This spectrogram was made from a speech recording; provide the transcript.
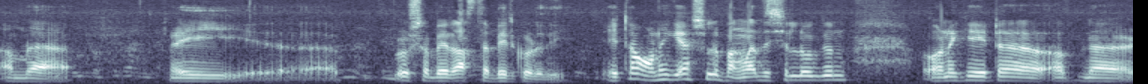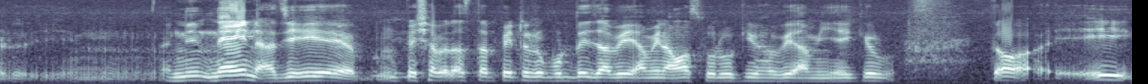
আমরা এই আহ, প্রস্রাবের রাস্তা বের করে দিই। এটা অনেকে আসলে বাংলাদেশের লোকজন অনেকে এটা আপনার নেয় না যে পেশাবের রাস্তা পেটের ওপর দিয়ে যাবে আমি নামাজ পড়ব কীভাবে আমি এই কেউ তো এই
